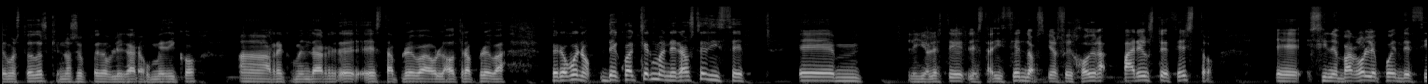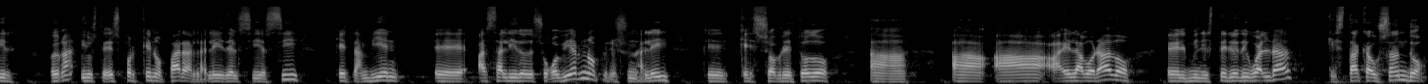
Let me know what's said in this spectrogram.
Sabemos todos que no se puede obligar a un médico a recomendar eh, esta prueba o la otra prueba. Pero bueno, de cualquier manera, usted dice, em, yo le, estoy, le está diciendo al señor Feijóo, oiga, pare usted esto. Eh, sin embargo, le pueden decir, oiga, ¿y ustedes por qué no paran la ley del sí es sí, que también eh, ha salido de su gobierno, pero es una ley que, sobre todo ha elaborado el Ministerio de Igualdad, que está causando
